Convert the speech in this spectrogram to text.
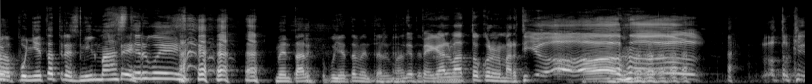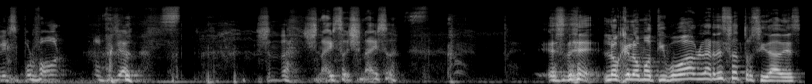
Una puñeta 3000 Master, güey. mental, puñeta mental Master. le pega al vato con el martillo. Otro Kleenex, por favor. Oficial. Schneise, Schneise. Este, lo que lo motivó a hablar de sus atrocidades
